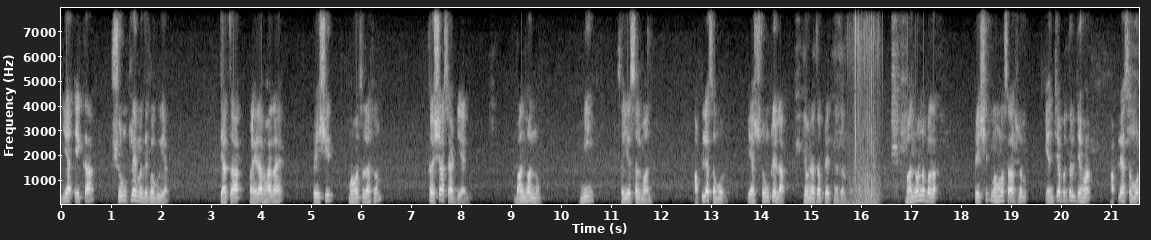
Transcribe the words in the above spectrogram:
या एका शृंखलेमध्ये बघूया. त्याचा पहिला भाग आहे प्रेषित महोत्सवाश्रम कशासाठी आले? बांधवांनो मी सय्यद सलमान आपल्यासमोर या शृंखलेला ठेवण्याचा प्रयत्न करतो बांधवांनो बघा प्रेषित मोहम्मद सल्लाम यांच्याबद्दल जेव्हा आपल्यासमोर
